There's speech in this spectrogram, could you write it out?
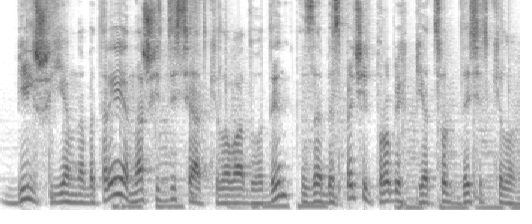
Більш ємна батарея на 60 кВт годин забезпечить пробіг 510 км.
